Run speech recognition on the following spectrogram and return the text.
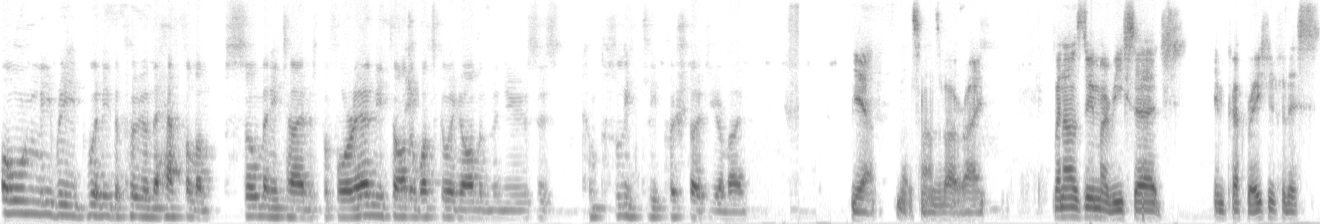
only read Winnie the Pooh and the Heffalump so many times before any thought of what's going on in the news is completely pushed out of your mind. Yeah, that sounds about right. When I was doing my research in preparation for this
